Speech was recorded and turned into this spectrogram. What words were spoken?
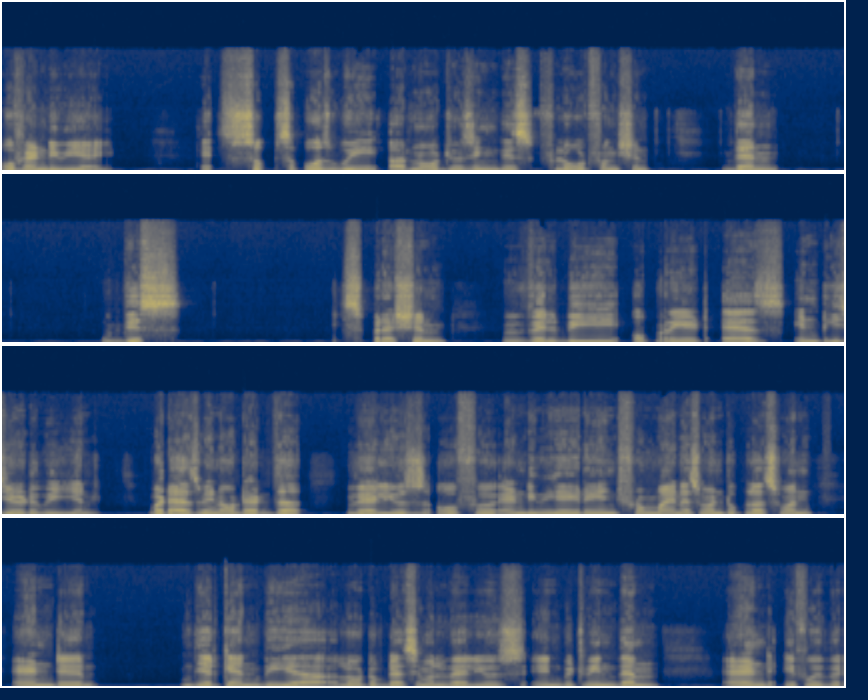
of NDVI. Eh, so suppose we are not using this float function, then this expression will be operate as integer division. But as we know that the values of uh, NDVI range from minus 1 to plus 1 and uh, there can be a lot of decimal values in between them and if we will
